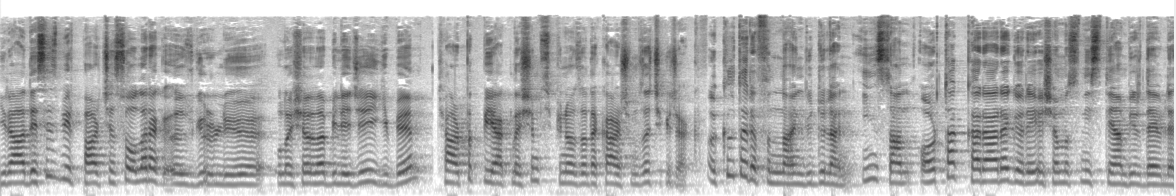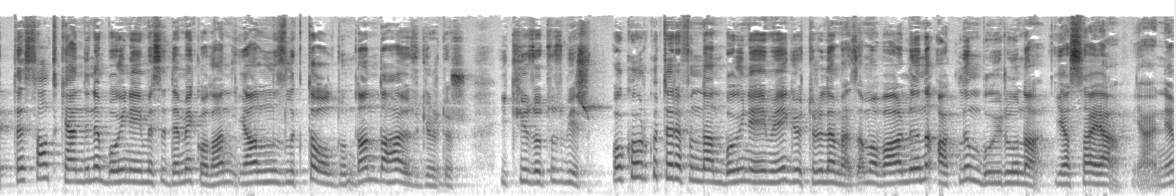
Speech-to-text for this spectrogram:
iradesiz bir parçası olarak özgürlüğü ulaşılabileceği gibi çarpık bir yaklaşım Spinoza'da karşımıza çıkacak. Akıl tarafından güdülen insan ortak karara göre yaşamasını isteyen bir devlette salt kendine boyun eğmesi demek olan yalnızlıkta olduğundan daha özgürdür. 231. O korku tarafından boyun eğmeye götürülemez ama varlığını aklın buyruğuna, yasaya yani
